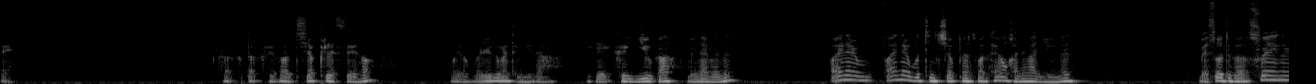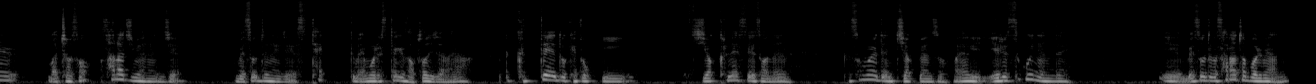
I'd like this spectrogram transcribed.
네. 아, 그래서 지역 클래스에서 뭐 이런 걸 읽으면 됩니다. 이게 그 이유가 왜냐면은 파이널 파이널 붙은 지역 변수만 사용 가능한 이유는 메서드가 수행을 맞춰서 사라지면 이제 메서드는 이제 스택 그 메모리 스택에서 없어지잖아요. 그때도 계속 이 지역 클래스에서는 그 소멸된 지역 변수 만약에 얘를 쓰고 있는데 이 메서드가 사라져 버리면 안-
